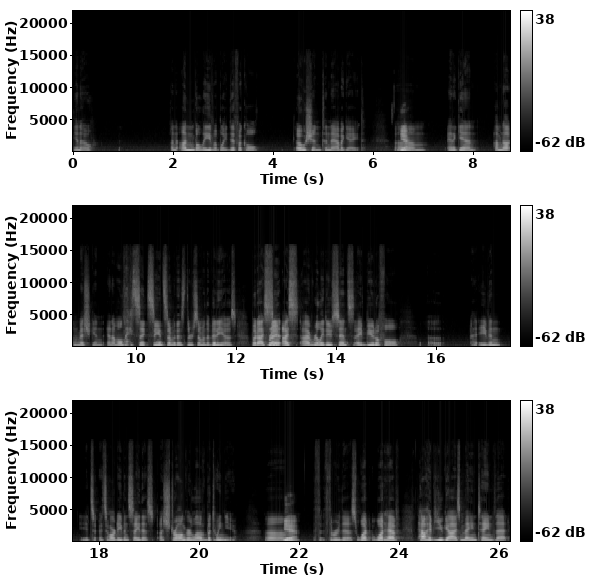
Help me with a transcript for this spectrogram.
you know, an unbelievably difficult ocean to navigate. Yeah. Um, and again, I'm not in Michigan, and I'm only see- seeing some of this through some of the videos. But I, sen- Right. I, I really do sense a beautiful, uh, even it's it's hard to even say this, a stronger love between you. Um, Yeah. Th- through this, what what have how have you guys maintained that?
